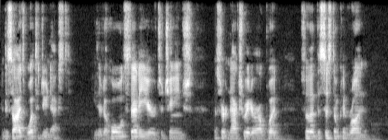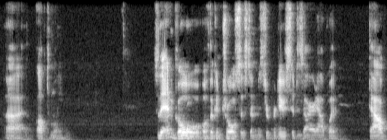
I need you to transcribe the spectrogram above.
and decides what to do next, either to hold steady or to change a certain actuator output so that the system can run uh, optimally. So the end goal of the control system is to produce a desired output. The out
